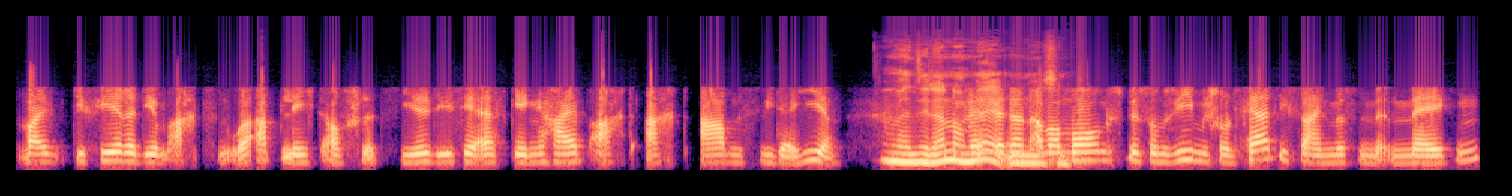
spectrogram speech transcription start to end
weil die Fähre, die um 18 Uhr ablegt auf Schlitzwil, die ist ja erst gegen halb acht, acht abends wieder hier. Und wenn sie dann noch Wenn wir dann müssen. aber morgens bis um sieben schon fertig sein müssen mit dem Melken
